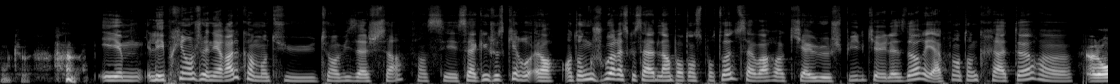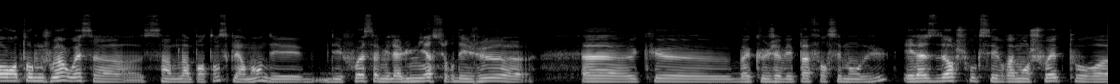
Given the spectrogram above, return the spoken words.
Donc, euh, Et euh, les prix en général, comment tu, tu envisages ça? Enfin, c'est, quelque chose qui... Alors, en tant que joueur, est-ce que ça a de l'importance pour toi de savoir euh, qui a eu le Spiel, qui a eu l'As d'or? Et après, en tant que créateur... Alors, en tant que joueur, ouais, ça, ça a de l'importance, clairement. Des, des, fois, ça met la lumière sur des jeux... que, bah, que j'avais pas forcément vu. Et l'As d'or, je trouve que c'est vraiment chouette pour,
